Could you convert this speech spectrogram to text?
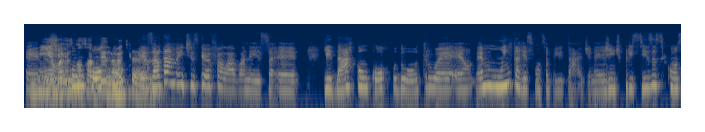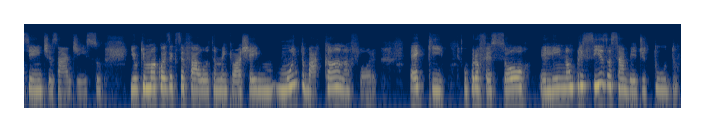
É, Sim, é uma responsabilidade. Corpo, exatamente isso que eu ia falar, Vanessa. É, lidar com o corpo do outro é, é, é, muita responsabilidade, né? A gente precisa se conscientizar disso. E o que uma coisa que você falou também que eu achei muito bacana, Flora, é que o professor ele não precisa saber de tudo.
